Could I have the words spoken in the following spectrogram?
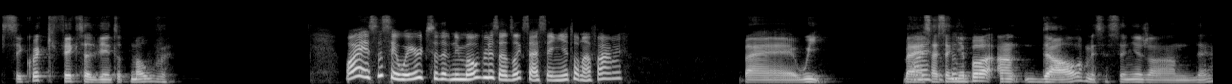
C'est quoi qui fait que ça devient toute mauve? Ouais, ça c'est weird que c'est devenu mauve, là. Ça veut dire que ça a saigné ton affaire, là. Ben oui. Ben Ouais, ça saignait pas en dehors, mais ça saignait genre en dedans.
